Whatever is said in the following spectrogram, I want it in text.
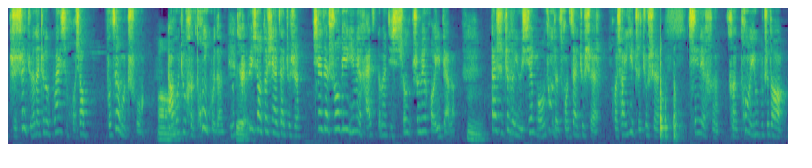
只是觉得这个关系好像不这么处，哦然后就很痛苦的。是谈对象到现在就是现在稍微因为孩子的问题稍稍微好一点了，嗯但是这个有些矛盾的存在，就是好像一直就是心里很很痛，又不知道，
